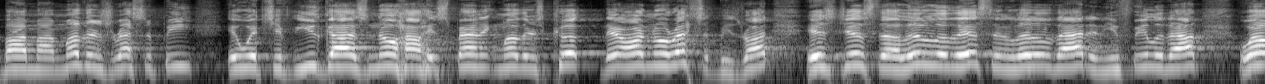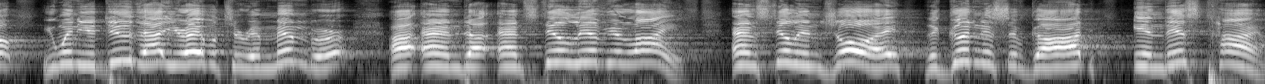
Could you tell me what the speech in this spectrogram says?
by my mother's recipe, in which if you guys know how Hispanic mothers cook, there are no recipes, right? It's just a little of this and a little of that, and you feel it out. Well, when you do that, you're able to remember uh, and uh, and still live your life and still enjoy the goodness of God in this time.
